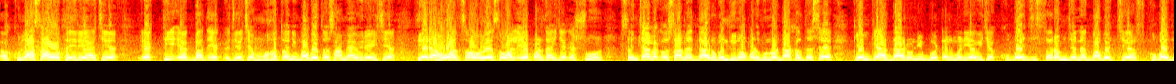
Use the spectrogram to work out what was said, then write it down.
ખુલાસાઓ થઈ રહ્યા છે. એકથી એક બાદ એક જે છે મહત્વની બાબતો સામે આવી રહી છે. ત્યારે હવાલ સવ- હવે સવાલ એ પણ થાય છે કે શું સંચાલકો સામે દારૂબંધીનો પણ ગુનો દાખલ થશે? કેમ કે આ દારૂની બોટલ મળી આવી છે. ખૂબ જ શરમજનક બાબત છે. ખૂબ જ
